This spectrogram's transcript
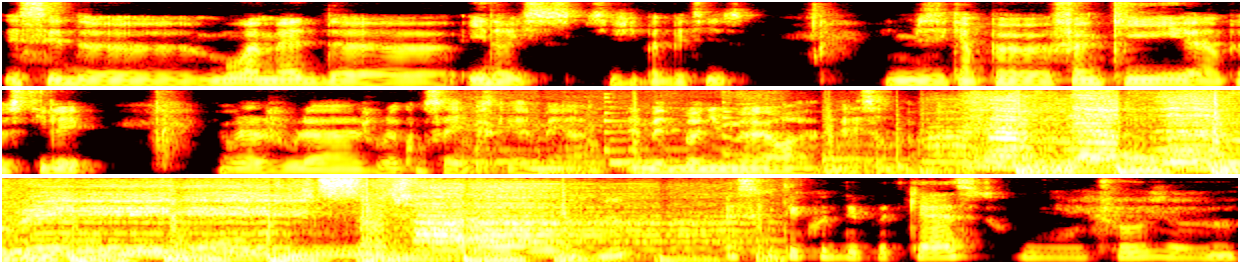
Et c'est de Mohamed euh, Idriss si je dis pas de bêtises. Une musique un peu funky, un peu stylée. Et voilà, je vous la, je vous la conseille parce qu'elle met, elle met de bonne humeur, euh, elle est sympa. Mhm. Est-ce que tu écoutes des podcasts ou autre chose euh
